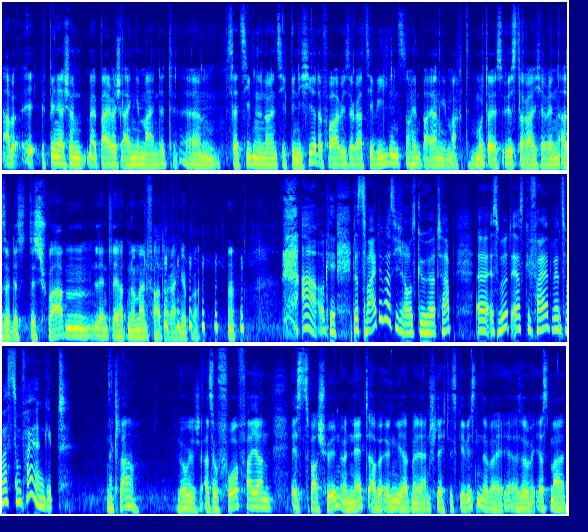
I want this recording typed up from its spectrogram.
Aber ich bin ja schon bayerisch eingemeindet. Ähm, seit 97 bin ich hier. Davor habe ich sogar Zivildienst noch in Bayern gemacht. Mutter ist Österreicherin. Also das, das Schwabenländle hat nur mein Vater reingebracht. ja. Ah, okay. Das Zweite, was ich rausgehört habe, äh, es wird erst gefeiert, wenn es was zum Feiern gibt. Na klar. Logisch. Also Vorfeiern ist zwar schön und nett, aber irgendwie hat man ja ein schlechtes Gewissen dabei. Also erstmal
